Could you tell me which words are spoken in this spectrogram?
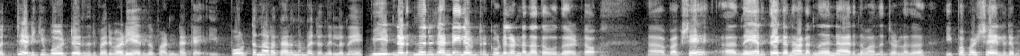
ഒറ്റയടിക്ക് പോയിട്ട് വരുന്നൊരു പരിപാടിയായിരുന്നു പണ്ടൊക്കെ. ഇപ്പോൾ ഒട്ടും നടക്കാനൊന്നും പറ്റുന്നില്ലെന്നേ. വീടിന്റെ അടുത്ത് നിന്ന് ഒരു രണ്ട് കിലോമീറ്റർ കൂടുതലുണ്ടെന്നാണ് തോന്നുന്നത് കേട്ടോ. പക്ഷേ നേരത്തെയൊക്കെ നടന്നു തന്നെയായിരുന്നു വന്നിട്ടുള്ളത്. ഇപ്പോൾ പക്ഷേ എല്ലാവരും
